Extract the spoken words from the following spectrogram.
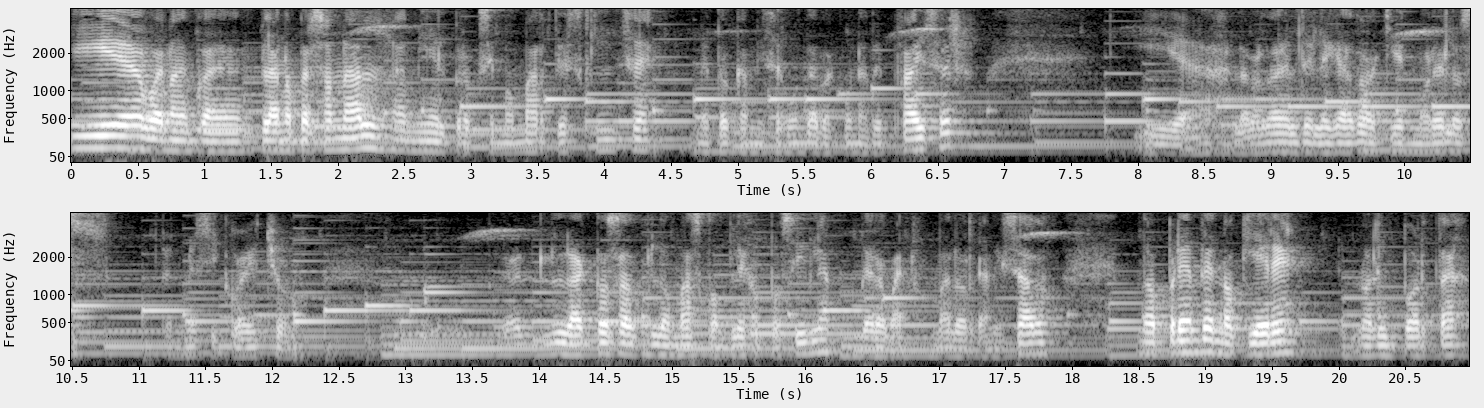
Y eh, bueno, en, plano personal, a mí el próximo martes 15 me toca mi segunda vacuna de Pfizer. Y eh, la verdad el delegado aquí en Morelos, en México, ha hecho la cosa lo más complejo posible, pero bueno, mal organizado. No aprende, no quiere, no le importa,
